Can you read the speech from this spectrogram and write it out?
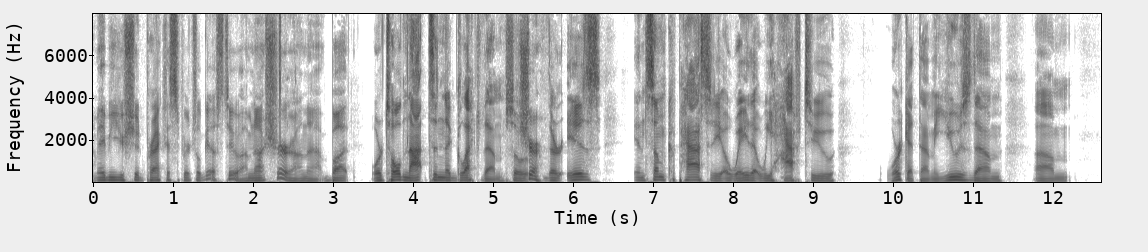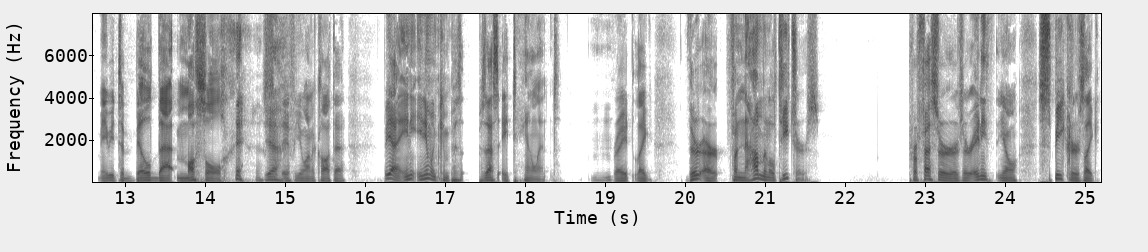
maybe you should practice spiritual gifts too. I'm not sure on that, but we're told not to neglect them. So Sure. there is, in some capacity, a way that we have to work at them, use them, um, maybe to build that muscle, Yeah. if you want to call it that. But yeah, any, anyone can possess a talent, Mhm. right? Like there are phenomenal teachers, professors, or any you know speakers, like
